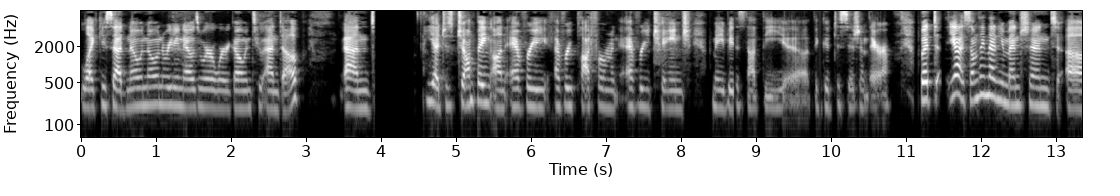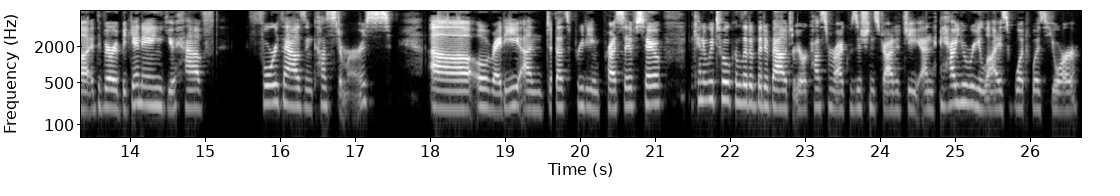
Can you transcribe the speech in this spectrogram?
like you said no no one really knows where we're going to end up. And yeah just jumping on every every platform and every change maybe it's not the uh, the good decision there. But yeah something that you mentioned uh, at the very beginning you have 4000 customers uh, already, and that's pretty impressive. So, can we talk a little bit about your customer acquisition strategy and how you realized what was your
